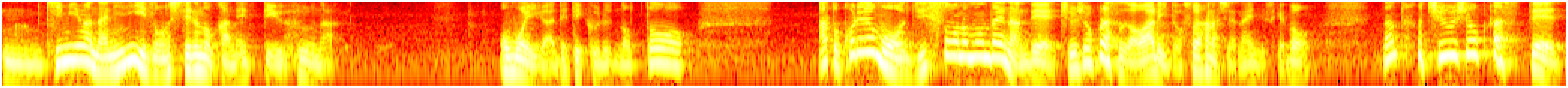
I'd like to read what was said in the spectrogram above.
うん、君は何に依存してるのかねっていうふうな思いが出てくるのとあとこれはもう実装の問題なんで抽象クラスが悪いとかそういう話じゃないんですけどなんとなく抽象クラスって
